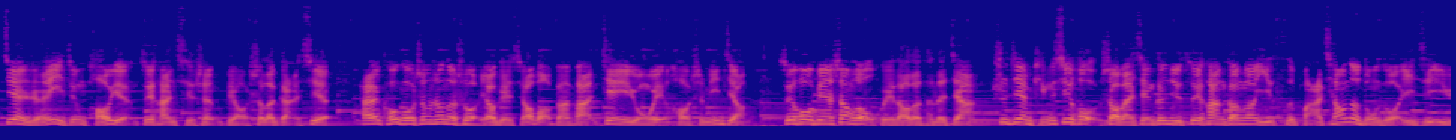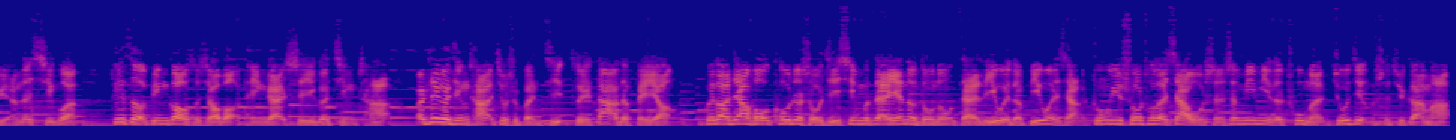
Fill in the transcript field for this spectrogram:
见人已经跑远，醉汉起身表示了感谢，还口口声声地说要给小宝颁发见义勇为好市民奖。随后便上楼回到了他的家。事件平息后，少半仙根据醉汉刚刚一次拔枪的动作以及语言的习惯推测，并告诉小宝他应该是一个警察，而这个警察就是本集最大的肥羊。回到家后，抠着手机心不在焉的东东，在李伟的逼问下，终于说出了下午神神秘秘的出门究竟是去干嘛。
